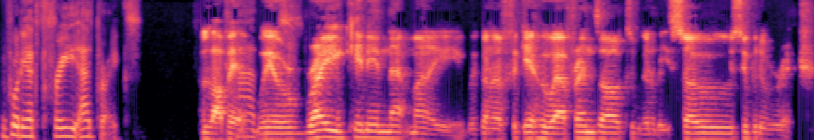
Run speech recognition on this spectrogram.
we've already had three ad breaks. Love it. We're raking in that money. We're gonna forget who our friends are because we're gonna be so super duper rich.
